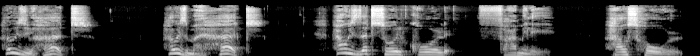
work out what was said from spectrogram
How is your heart? How is my heart? How is that soil called family, household,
